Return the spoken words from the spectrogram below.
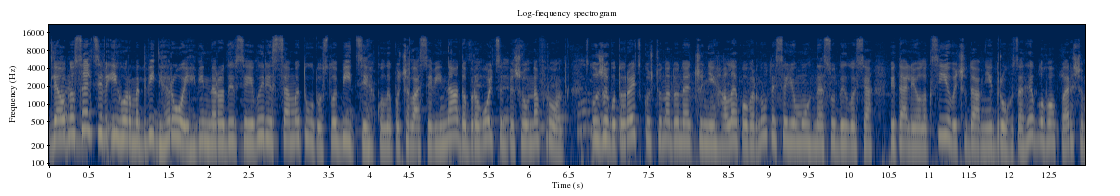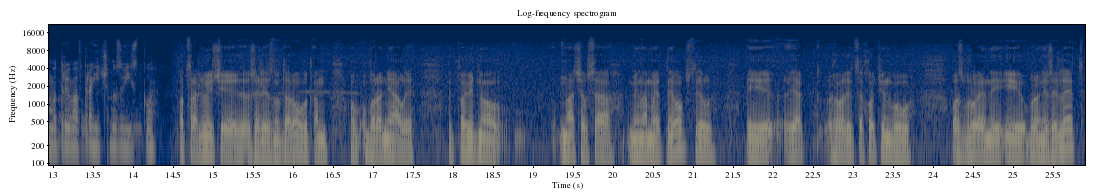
Для односельців Ігор Медвідь герой. Він народився і виріс саме тут, у Слобідці. Коли почалася війна, добровольцем пішов на фронт. Служив у Турецьку, що на Донеччині, але повернутися йому не судилося. Віталій Олексійович, давній друг загиблого, першим отримав трагічну звістку. патрулюючи железну дорогу, там об- обороняли. Відповідно, почався мінометний обстріл, і, як говориться, хоч він був озброєний і бронежилет,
